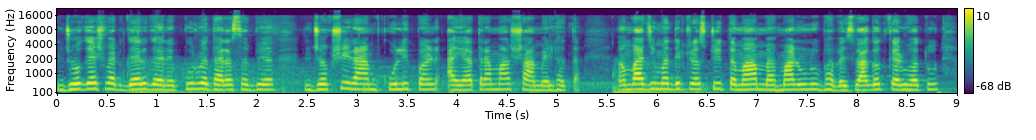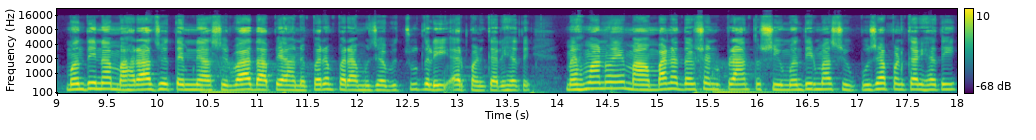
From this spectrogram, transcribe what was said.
જોગેશ્વર ગર્ગ અને પૂર્વ ધારાસભ્ય જક્ષીરામ કુલી પણ આ યાત્રામાં સામેલ હતા. અંબાજી મંદિર ટ્રસ્ટી તમામ મહેમાનોનું ભવ્ય સ્વાગત કર્યું હતું. મંદિરના મહારાજે તેમને આશીર્વાદ આપ્યા અને પરંપરા મુજબ ચૂંટણી અર્પણ કરી હતી. મહેમાનોએ મા અંબાના દર્શન ઉપરાંત શિવ મંદિરમાં શિવ પૂજા પણ કરી હતી.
